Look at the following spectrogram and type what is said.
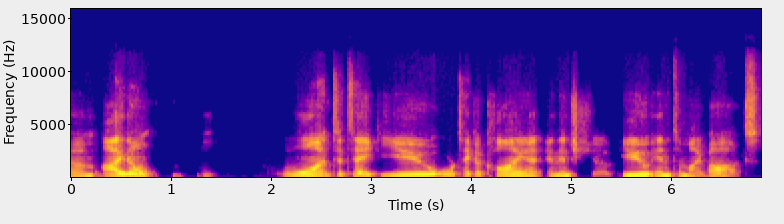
um, I don't want to take you or take a client and then shove you into my box.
